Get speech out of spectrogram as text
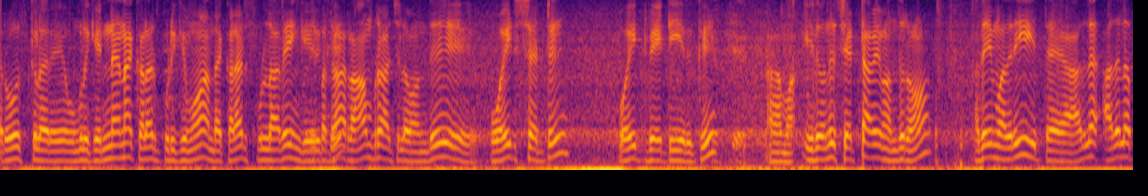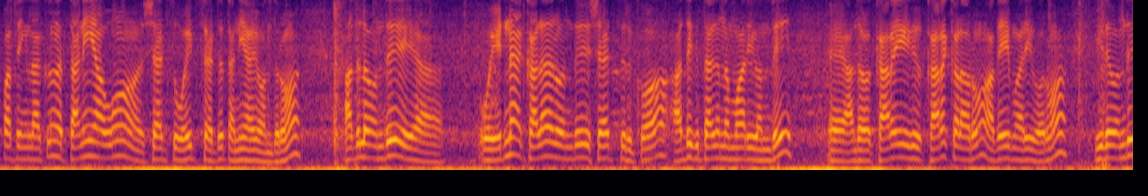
ரோஸ் கலரு உங்களுக்கு என்னென்ன கலர் பிடிக்குமோ அந்த கலர்ஸ் ஃபுல்லாகவே இங்கே இருக்குது ராம்ராஜில் வந்து ஒயிட் ஷர்ட்டு ஒயிட் வேட்டி இருக்குது ஆமாம் இது வந்து செட்டாகவே வந்துடும் அதே மாதிரி அதில் அதில் பார்த்தீங்களாக்கும் தனியாகவும் ஷர்ட்ஸ் ஒயிட் ஷர்ட்டு தனியாகவே வந்துடும் அதில் வந்து என்ன கலர் வந்து ஷர்ட்ஸ் இருக்கோ அதுக்கு தகுந்த மாதிரி வந்து அந்த கரை கரை கலரும் அதே மாதிரி வரும். இதை வந்து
